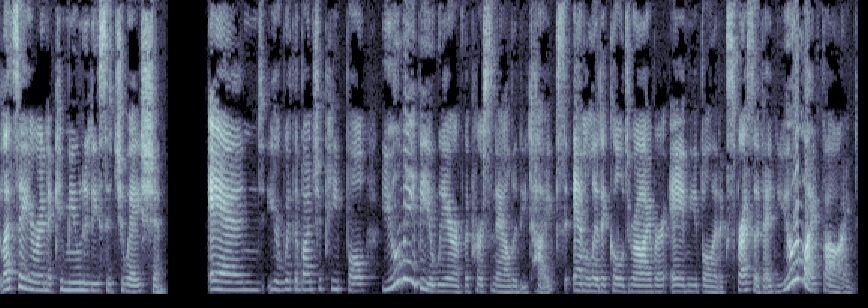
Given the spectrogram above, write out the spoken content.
Let's say you're in a community situation and you're with a bunch of people, you may be aware of the personality types analytical, driver, amiable, and expressive, and you might find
